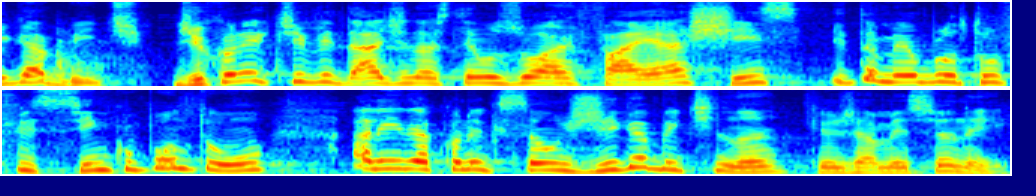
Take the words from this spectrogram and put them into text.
gigabit. De conectividade, nós temos o Wi-Fi AX e também o Bluetooth 5.1, além da conexão gigabit LAN que eu já mencionei.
